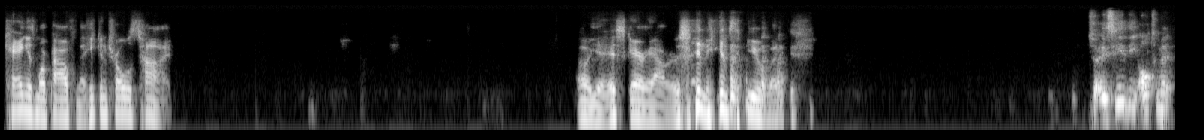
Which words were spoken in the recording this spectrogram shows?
Kang is more powerful than that. He controls time. Oh yeah, it's scary hours in the MCU, buddy. so is he the ultimate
